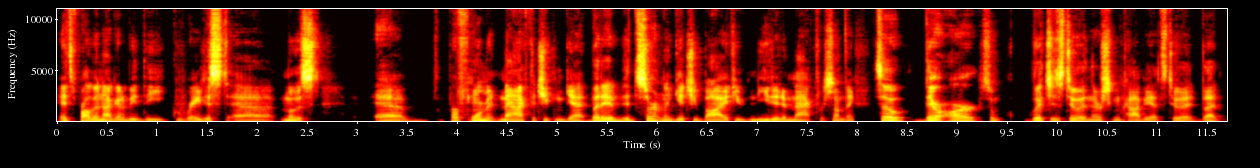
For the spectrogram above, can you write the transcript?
It's probably not going to be the greatest, uh, most uh, performant Mac that you can get, but it would certainly get you by if you needed a Mac for something. So there are some glitches to it and there's some caveats to it, but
